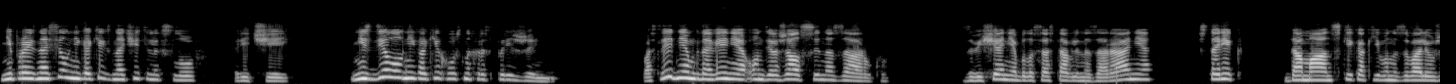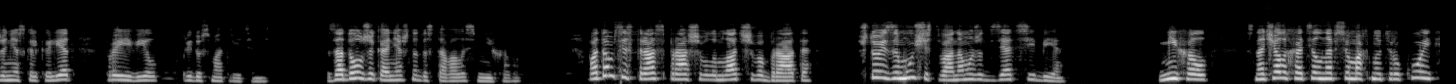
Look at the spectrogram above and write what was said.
не произносил никаких значительных слов, речей, не сделал никаких устных распоряжений. Последнее мгновение он держал сына за руку. Завещание было составлено заранее. Старик Даманский, как его называли уже несколько лет, проявил предусмотрительность. Задолже, конечно, доставалось Михалу. Потом сестра спрашивала младшего брата, что из имущества она может взять себе. Михал сначала хотел на все махнуть рукой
